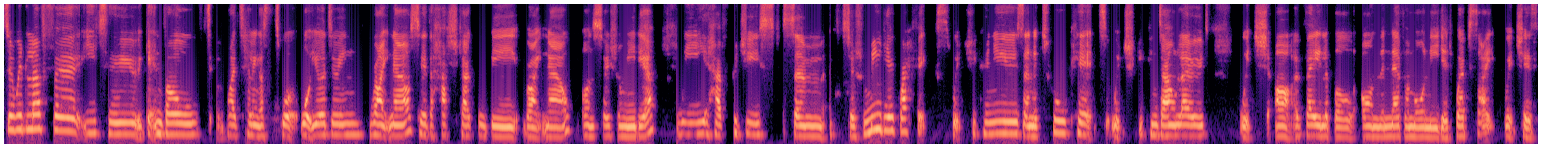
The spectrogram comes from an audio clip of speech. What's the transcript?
So we'd love for you to get involved by telling us what, what you're doing right now. So the hashtag will be right now on social media. We have produced some social media graphics which you can use and a toolkit which you can download, which are available on the Nevermore Needed website, which is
